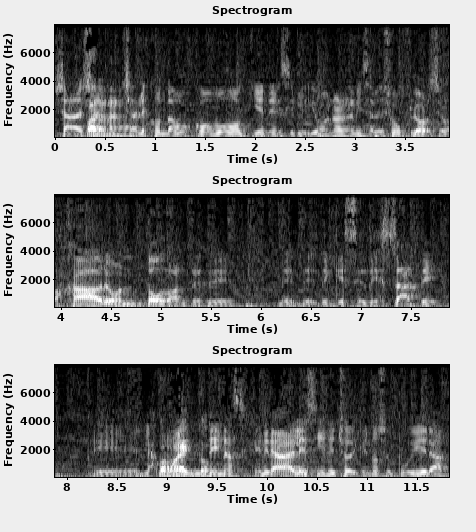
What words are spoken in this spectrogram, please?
ya, ya, les contamos cómo quienes iban a organizar el show floor se bajaron, todo antes de, de- de- de que se desate eh, las Correcto. cuarentenas generales y el hecho de que no se pudiera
